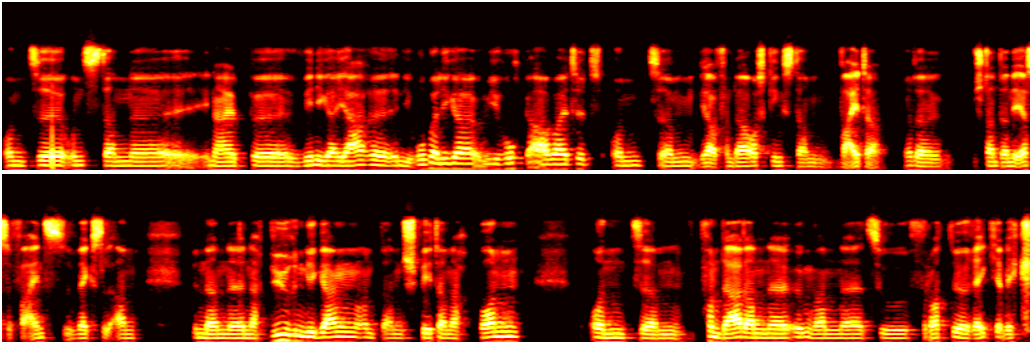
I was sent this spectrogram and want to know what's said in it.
und äh, uns dann äh, innerhalb äh, weniger Jahre in die Oberliga irgendwie hochgearbeitet. Und ähm, ja, von da aus ging es dann weiter. Ja, da stand dann der erste Vereinswechsel an. Bin dann äh, nach Düren gegangen und dann später nach Bonn und ähm, von da dann äh, irgendwann äh, zu Frotte Reykjavik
